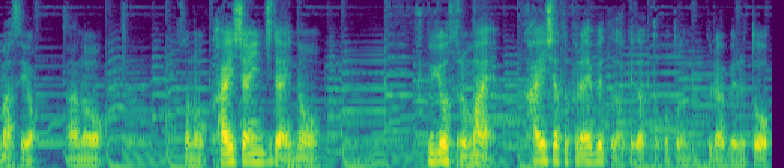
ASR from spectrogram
ますよ。あの、その会社員時代の副業する前、会社とプライベートだけだったことに比べると、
